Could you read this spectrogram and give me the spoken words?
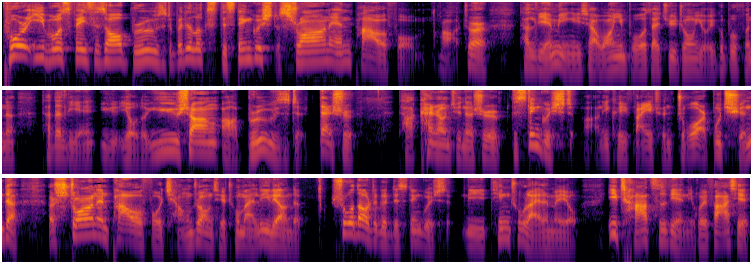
Poor eboo's face is all bruised, but it looks distinguished, strong and powerful。啊，这儿他怜悯一下王一博，在剧中有一个部分呢，他的脸有的淤伤啊，bruised，但是他看上去呢是 distinguished 啊，你可以翻译成卓尔不群的，strong and powerful，强壮且充满力量的。说到这个 distinguished，你听出来了没有？一查词典，你会发现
